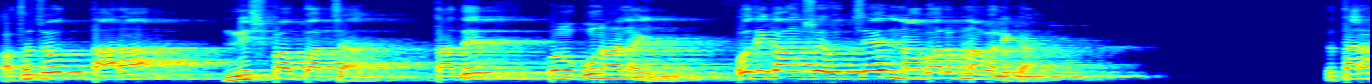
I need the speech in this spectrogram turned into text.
অথচ তারা নিষ্পাপ বাচ্চা, তাদের কোনো গুণহা নাই। অধিকাংশই হচ্ছে নাবালক নাবালিকা। তারা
